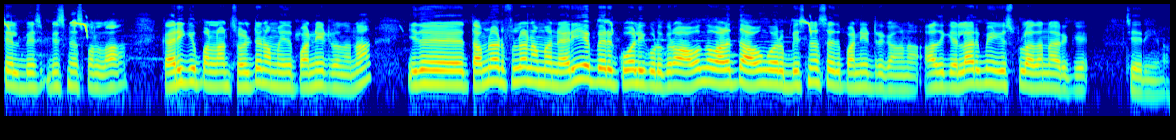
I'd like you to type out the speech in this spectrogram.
சேல் பிஸ் பிஸ்னஸ் பண்ணலாம் கறிக்கு பண்ணலாம்னு சொல்லிட்டு நம்ம இது பண்ணிட்டு இருந்தோம்னா இது தமிழ்நாடு ஃபுல்லாக நம்ம நிறைய பேர் கோழி கொடுக்குறோம். அவங்க வளர்த்து அவங்க ஒரு பிஸ்னஸ் இது பண்ணிட்டு இருக்காங்கண்ணா. அதுக்கு எல்லாருக்குமே யூஸ்ஃபுல்லாக தானே இருக்குது சரிங்கண்ணா.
